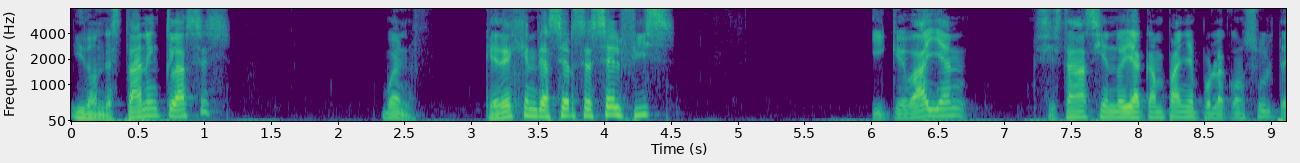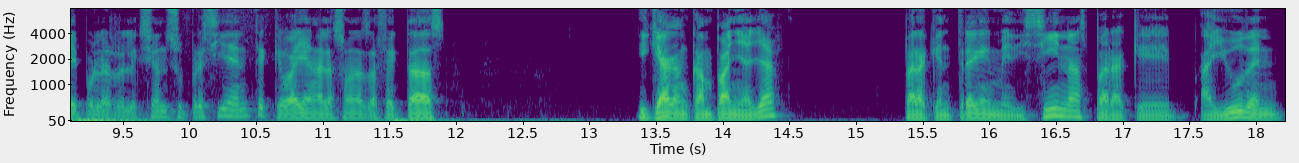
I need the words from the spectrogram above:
y donde están en clases, bueno, que dejen de hacerse selfies y que vayan, si están haciendo ya campaña por la consulta y por la reelección de su presidente, que vayan a las zonas afectadas y que hagan campaña ya, para que entreguen medicinas, para que ayuden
